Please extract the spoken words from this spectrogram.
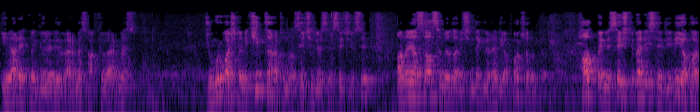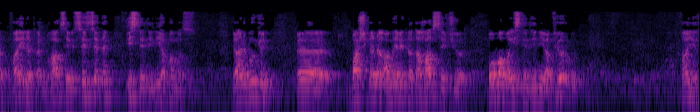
ihlal etme görevi vermez, hakkı vermez. Cumhurbaşkanı kim tarafından seçilirse seçilsin, anayasal sınırlar içinde görev yapmak zorundadır. Halk beni seçti, ben istediğimi yaparım. Hayır efendim, halk seni seçse de istediğini yapamaz. Yani bugün e, başkanı Amerika'da halk seçiyor, Obama istediğini yapıyor mu? Hayır.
